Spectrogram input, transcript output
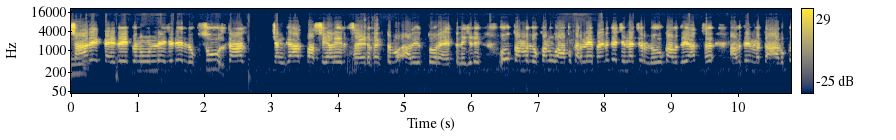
ਸਾਰੇ ਕਾਇਦੇ ਕਾਨੂੰਨ ਨੇ ਜਿਹੜੇ ਲੋਕ ਸਹੂਲਤਾਂ ਚੰਗਾ ਪਾਸੇ ਵਾਲੇ ਸਾਈਡ ਇਫੈਕਟ ਵਾਲੇ ਤੋਂ ਰਹਿਤ ਨੇ ਜਿਹੜੇ ਉਹ ਕੰਮ ਲੋਕਾਂ ਨੂੰ ਆਪ ਕਰਨੇ ਪੈਣਗੇ ਜਿੰਨਾ ਚਿਰ ਲੋਕ ਆਪਦੇ ਹੱਥ ਆਪਦੇ ਮੁਤਾਬਕ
